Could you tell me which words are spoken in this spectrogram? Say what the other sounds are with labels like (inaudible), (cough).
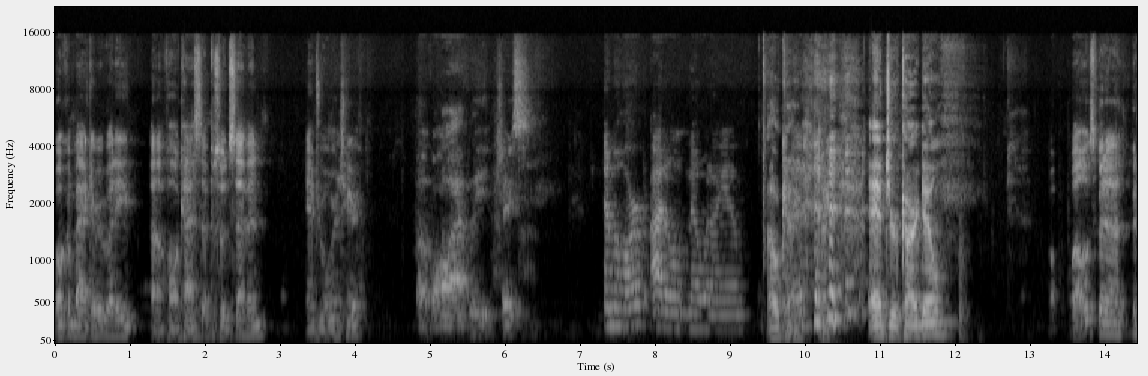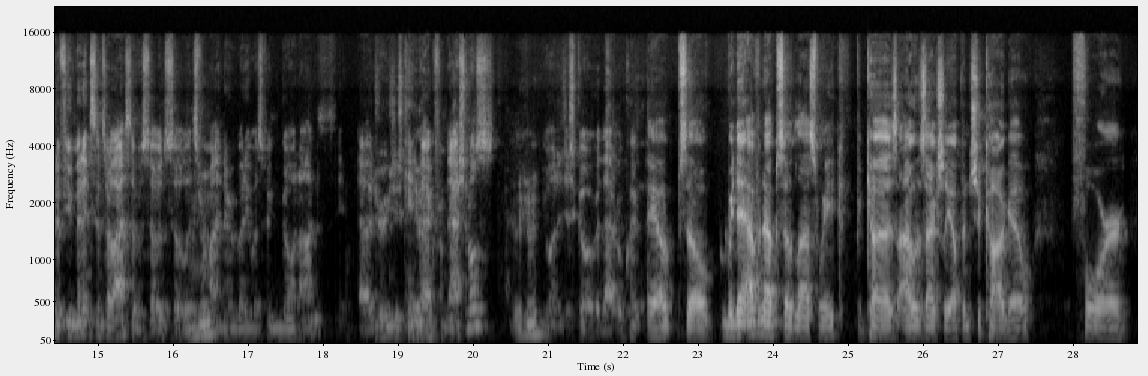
Welcome back, everybody. Uh, Volcast episode seven. Andrew Orange here. Uh, ball athlete, Chase. Emma Harp, I don't know what I am. Okay. (laughs) Andrew Cargill. Well, it's been a been a few minutes since our last episode, so let's Mhm. remind everybody what's been going on. Uh, Drew just came Yeah. back from nationals. hmm You want to just go over that real quick? Yep. So we didn't have an episode last week because I was actually up in Chicago for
